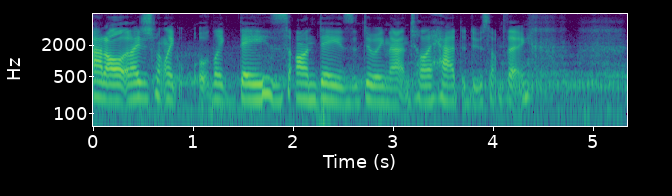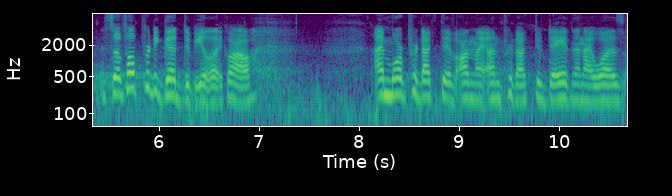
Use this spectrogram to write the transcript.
at all, and I just went like like days on days doing that until I had to do something. And so it felt pretty good to be like, wow, I'm more productive on my unproductive day than I was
